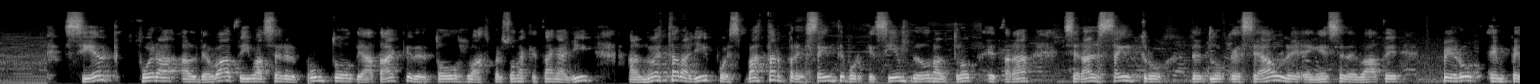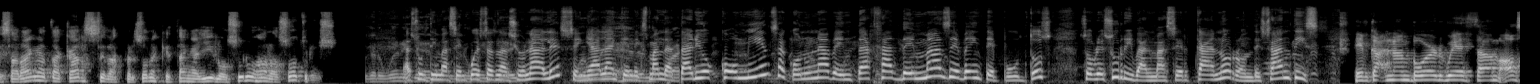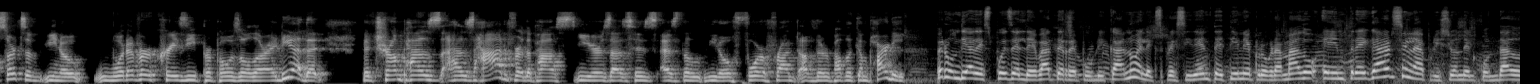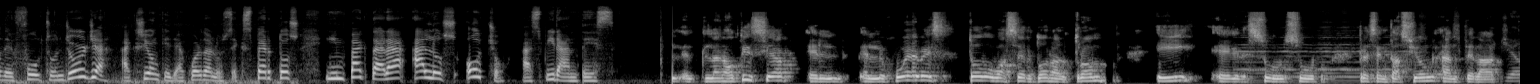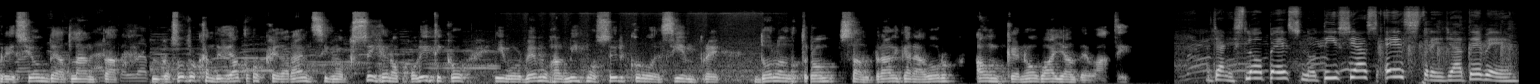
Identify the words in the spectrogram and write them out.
Si él fuera al debate, iba a ser el punto de ataque de todas las personas que están allí. Al no estar allí, pues va a estar presente porque siempre Donald Trump estará, será el centro de lo que se hable en ese debate, pero empezarán a atacarse las personas que están allí los unos a los otros. Las últimas encuestas nacionales señalan que el exmandatario comienza con una ventaja de más de 20 puntos sobre su rival más cercano, Ron DeSantis. They've gotten on board with um, all sorts of, you know, whatever crazy proposal or idea that that Trump has has had for the past years as his as the, you know, forefront of the Republican Party. Pero un día después del debate republicano, el expresidente tiene programado entregarse en la prisión del condado de Fulton, Georgia, acción que de acuerdo a los expertos impactará a los ocho aspirantes. La noticia, el, el jueves todo va a ser Donald Trump y eh, su, su, presentación ante la prisión de Atlanta. Los otros candidatos quedarán sin oxígeno político y volvemos al mismo círculo de siempre. Donald Trump saldrá el ganador aunque no vaya al debate. Yanis López, Noticias Estrella TV.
